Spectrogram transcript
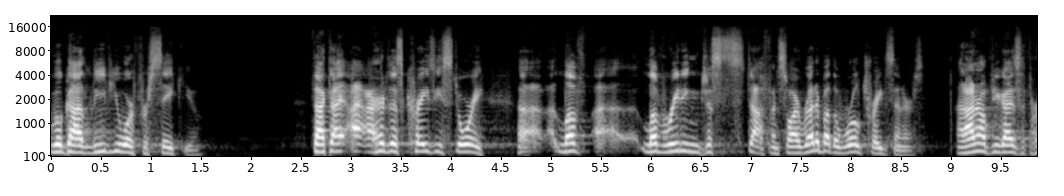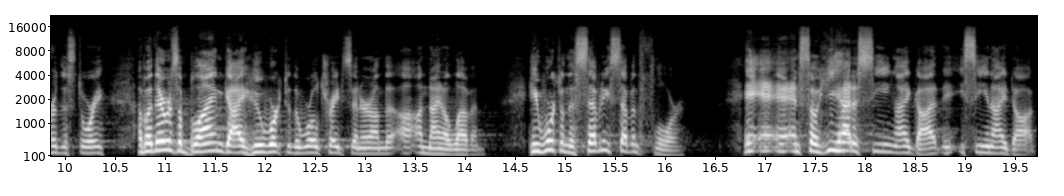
will God leave you or forsake you. In fact, I, I heard this crazy story. Uh, I love, uh, love reading just stuff. And so I read about the World Trade Centers. And I don't know if you guys have heard this story, but there was a blind guy who worked at the World Trade Center on, the, on 9 11. He worked on the 77th floor. And, and, so he had a seeing eye god, seeing eye dog.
